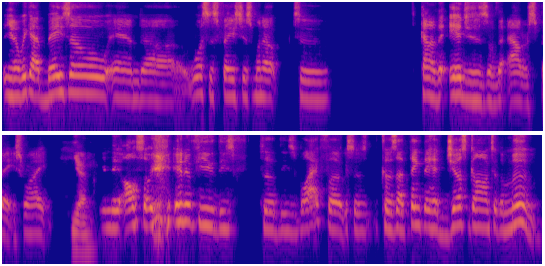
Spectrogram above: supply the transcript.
you know, we got Bezo and uh, what's his face just went up to kind of the edges of the outer space, right? Yeah. And they also interviewed these to these black folks because I think they had just gone to the moon.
